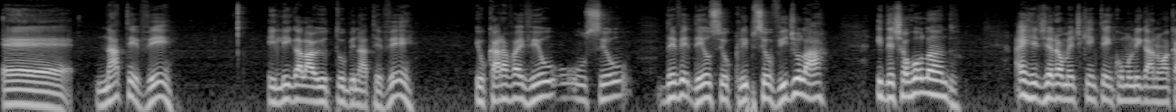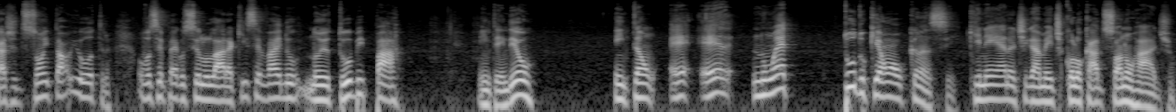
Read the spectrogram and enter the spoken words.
é, na TV e liga lá o YouTube na TV e o cara vai ver o, o seu DVD, o seu clipe, o seu vídeo lá e deixa rolando. Aí geralmente quem tem como ligar numa caixa de som e tal e outra. Ou você pega o celular aqui, você vai no, no YouTube, pá. Entendeu? Então, é, é, não é tudo que é um alcance, que nem era antigamente colocado só no rádio.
